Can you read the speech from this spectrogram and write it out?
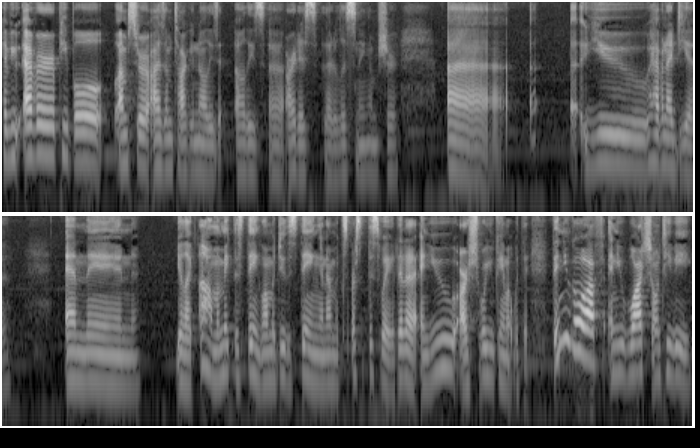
have you ever people? I'm sure as I'm talking to all these all these uh, artists that are listening, I'm sure uh, you have an idea, and then you're like, oh, I'm gonna make this thing, or I'm gonna do this thing, and I'm gonna express it this way, da, da, da, and you are sure you came up with it. Then you go off and you watch on TV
